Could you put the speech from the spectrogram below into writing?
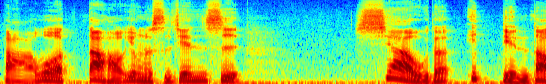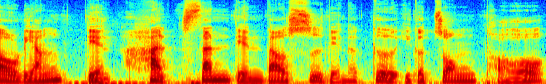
把握大好用的时间是下午的一点到两点和三点到四点的各一个钟头。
